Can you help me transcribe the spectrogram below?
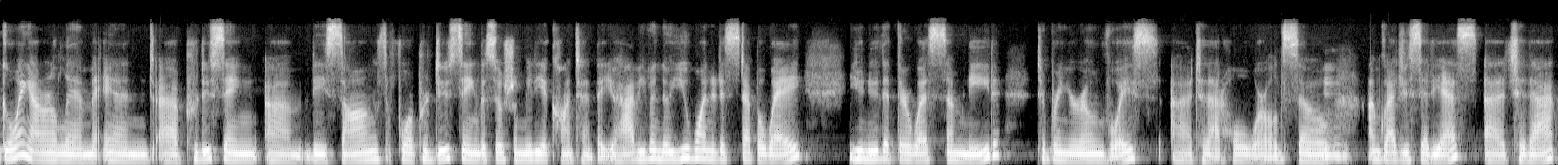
going out on a limb and uh, producing um, these songs, for producing the social media content that you have. Even though you wanted to step away you knew that there was some need to bring your own voice uh, to that whole world. So mm-hmm. I'm glad you said yes uh, to that.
